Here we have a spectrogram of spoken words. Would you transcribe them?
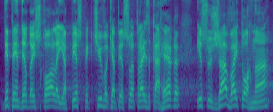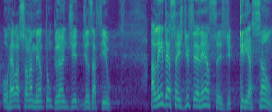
dependendo da escola e a perspectiva que a pessoa traz e carrega, isso já vai tornar o relacionamento um grande desafio. Além dessas diferenças de criação,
